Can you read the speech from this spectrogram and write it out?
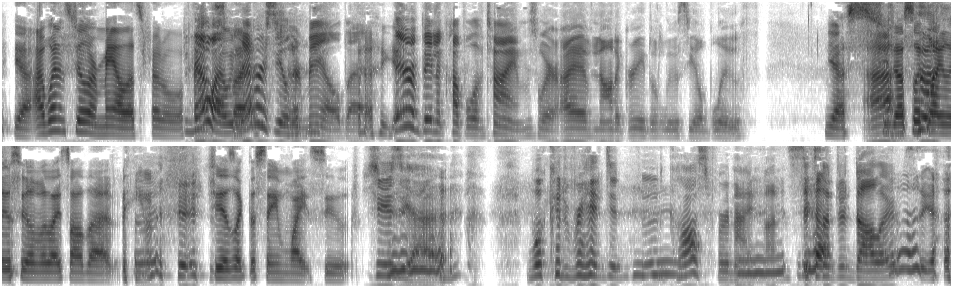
yeah. I wouldn't steal her mail. That's federal offense. No, I would but- never steal her mail, but Yeah. there have been a couple of times where I have not agreed with Lucille Bluth. Yes, Ah. she does look like Lucille when I saw that. she has like the same white suit. She's yeah. What could rented food cost for nine months? Six hundred dollars. yeah.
